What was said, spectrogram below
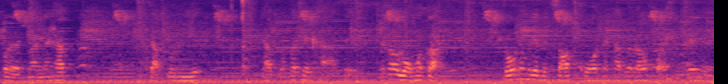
เปิดมันนะครับ จับตัวนี้ครับแล้วก็ใช้ขาเตะแล้วก็ลงมาก่อนโชคนี่มันจะเป็นซอฟต์โค้ดนะครับ แล้วเราปล่อยมันได้เลย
